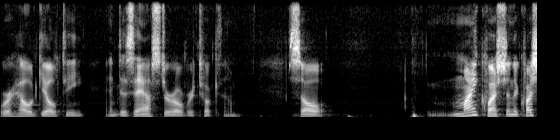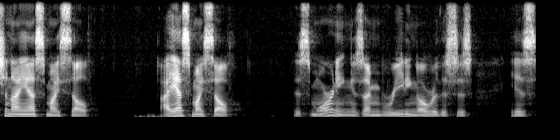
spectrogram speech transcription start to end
were held guilty, and disaster overtook them. So, my question, the question I ask myself, I ask myself this morning as I'm reading over this is, is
